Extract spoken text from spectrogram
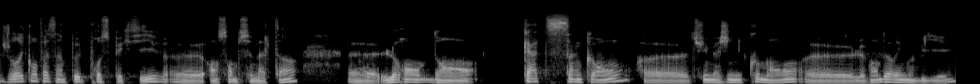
Je voudrais qu'on fasse un peu de prospective euh, ensemble ce matin. Laurent, dans quatre, cinq ans, euh, tu imagines comment euh, le vendeur immobilier,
